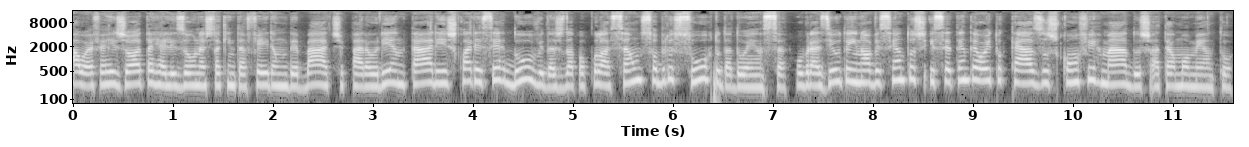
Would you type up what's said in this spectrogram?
A UFRJ realizou nesta quinta-feira um debate para orientar e esclarecer dúvidas da população sobre o surto da doença. O Brasil tem 978 casos confirmados até o momento.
